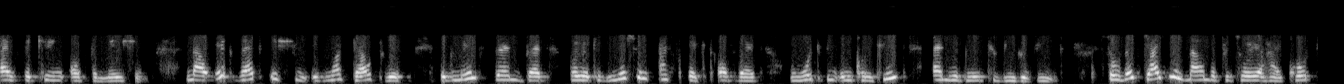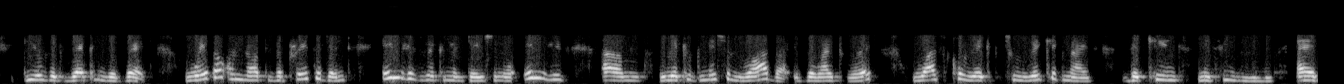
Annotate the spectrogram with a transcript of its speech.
as the king of the nation. Now, if that issue is not dealt with it means then that the recognition aspect of that would be incomplete and would need to be reviewed. So this judgment now in the Pretoria High Court deals exactly with that. Whether or not the president, in his recommendation or in his um, recognition, rather is the right word, was correct to recognize the King Misuzulu as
